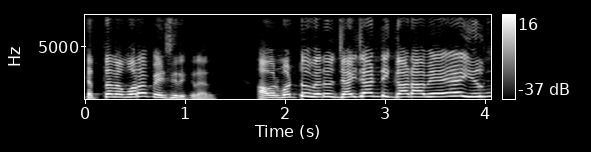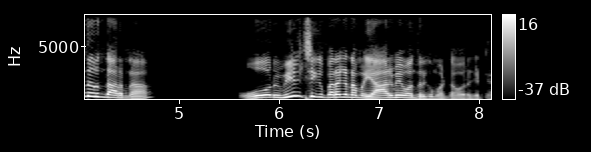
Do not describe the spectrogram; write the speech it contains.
எத்தனை முறை பேசியிருக்கிறார்? அவர் மட்டும் வெறும் ஜைஜாண்டிக் காடாவே இருந்திருந்தார்னா ஒரு வீழ்ச்சிக்கு பிறகு நம்ம யாருமே வந்திருக்க மாட்டோம் அவர்கிட்ட.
